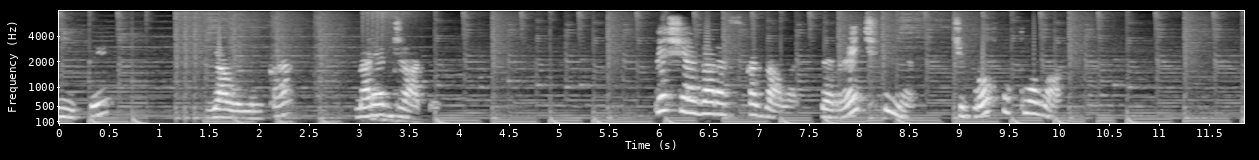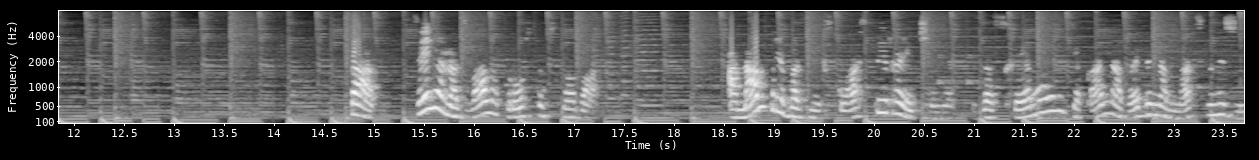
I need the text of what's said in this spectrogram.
Діти, ялинка, наряджати. Те, що я зараз сказала, це речення чи просто слова? Так, це я назвала просто слова. А нам треба з них скласти речення за схемою, яка наведена в нас внизу.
